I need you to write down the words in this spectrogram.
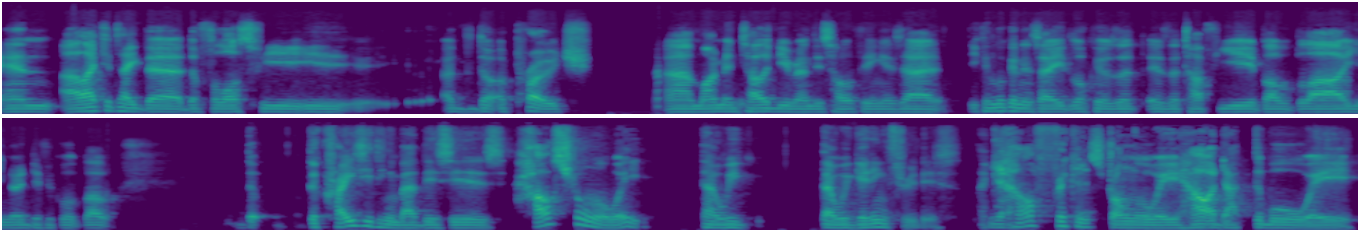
and I like to take the the philosophy, uh, the approach. Uh, my mentality around this whole thing is that you can look at it and say, look, it was a it was a tough year, blah blah blah. You know, difficult, blah. The the crazy thing about this is how strong are we that we that we're getting through this? Like yeah. how freaking strong are we? How adaptable are we?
